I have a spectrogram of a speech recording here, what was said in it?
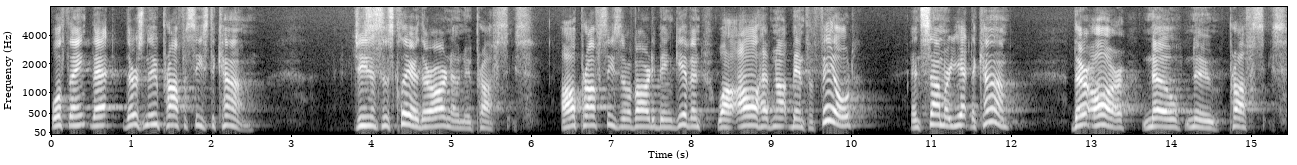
will think that there's new prophecies to come. Jesus is clear there are no new prophecies. All prophecies have already been given, while all have not been fulfilled, and some are yet to come. There are no new prophecies.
